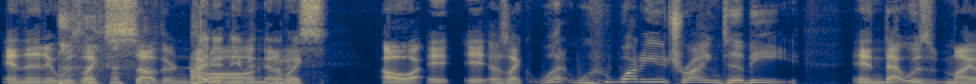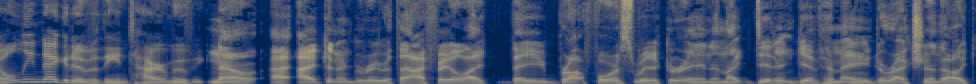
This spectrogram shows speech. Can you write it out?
and then it was like Southern. Draw, I didn't even and I'm like, notice. oh, it, it. I was like, what? What are you trying to be? And that was my only negative of the entire movie. No, I, I can agree with that. I feel like they brought Forest Whitaker in and like didn't give him any direction. They're like,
